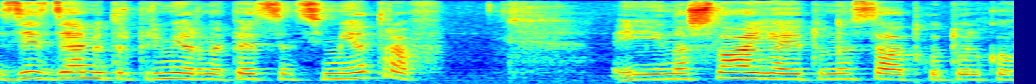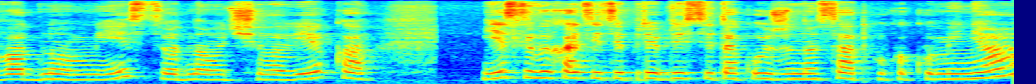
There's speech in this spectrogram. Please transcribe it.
Здесь диаметр примерно 5 сантиметров. И нашла я эту насадку только в одном месте у одного человека. Если вы хотите приобрести такую же насадку, как у меня,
